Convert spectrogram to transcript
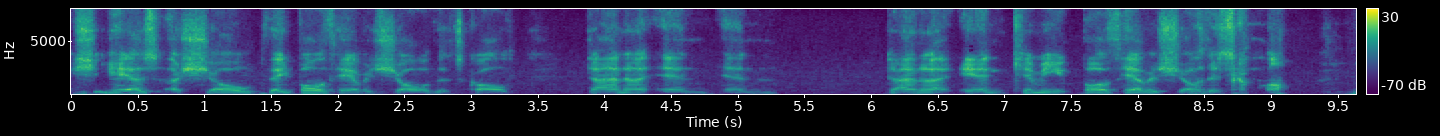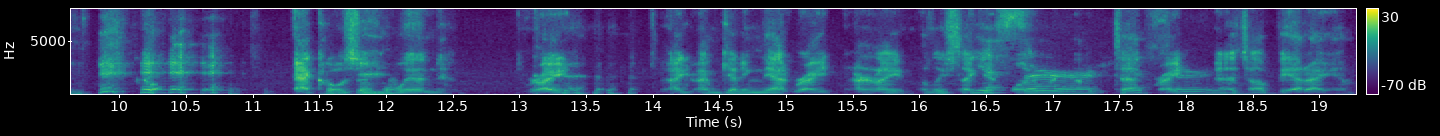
she has a show. They both have a show that's called Donna and and Donna and Kimmy both have a show that's called Echoes in the Wind. Right, I, I'm getting that right, aren't I? At least I yes, get one sir. yes, right? sir. That's how bad I am.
